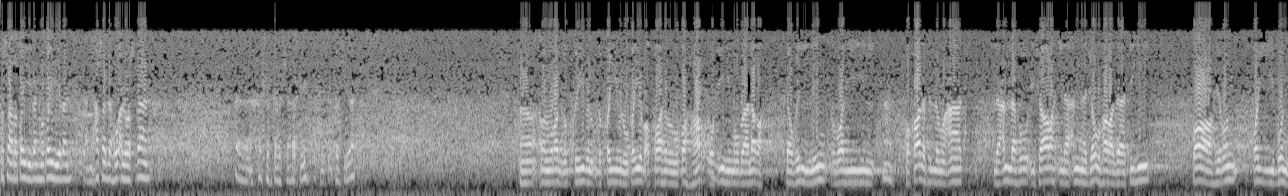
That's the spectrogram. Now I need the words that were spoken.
فصار طيبا مطيبا يعني حصل له الوصفان. آه شفت على الشارع فيه؟ في تفسيره. آه والمراد بالطيب بالطيب المطيب الطاهر المطهر وفيه مبالغة كظل ظليل. نعم. وقال في اللمعات لعله إشارة إلى أن جوهر ذاته طاهر طيب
